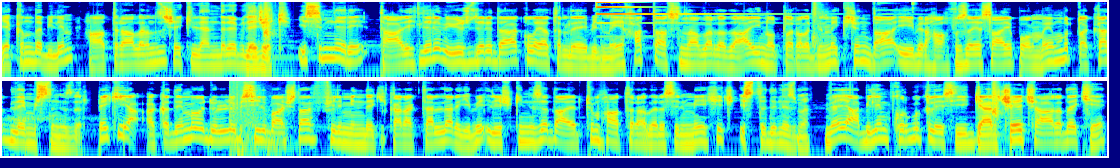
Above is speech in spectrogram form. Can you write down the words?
Yakında bilim hatıralarınızı şekillendirebilecek. İsimleri, tarihleri ve yüzleri daha kolay hatırlayabilmeyi, hatta sınavlarda daha iyi notlar alabilmek için daha iyi bir hafızaya sahip olmayı mutlaka dilemişsinizdir. Peki ya akademi ödüllü bir sil baştan filmindeki karakterler gibi ilişkinize dair tüm hatıraları silmeyi hiç istediniz mi? Veya bilim kurgu klasiği Gerçeğe Çağrı'daki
